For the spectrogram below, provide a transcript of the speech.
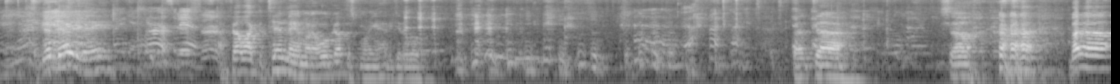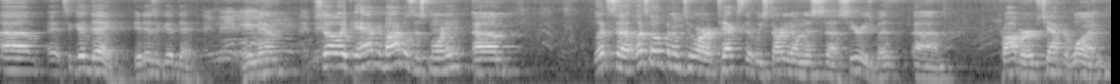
It's a good day today. Yes, it Yes, is. sir. I felt like the Tin Man when I woke up this morning. I had to get a little. but uh, so, but uh, uh, it's a good day. It is a good day. Amen. Amen. So, if you have your Bibles this morning, um, let's uh, let's open them to our text that we started on this uh, series with, um, Proverbs chapter one.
